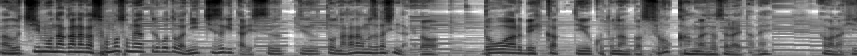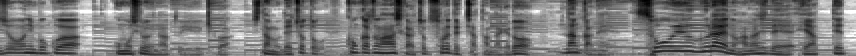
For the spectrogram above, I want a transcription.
まあ、うちもなかなかそもそもやってることがニッチすぎたりするっていうとなかなか難しいんだけどどうあるべきかっていうことなんかすごく考えさせられたね。だから非常に僕は面白いなという気はしたのでちょっと婚活の話からちょっとそれてっちゃったんだけどなんかねそういうぐらいの話でやってって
